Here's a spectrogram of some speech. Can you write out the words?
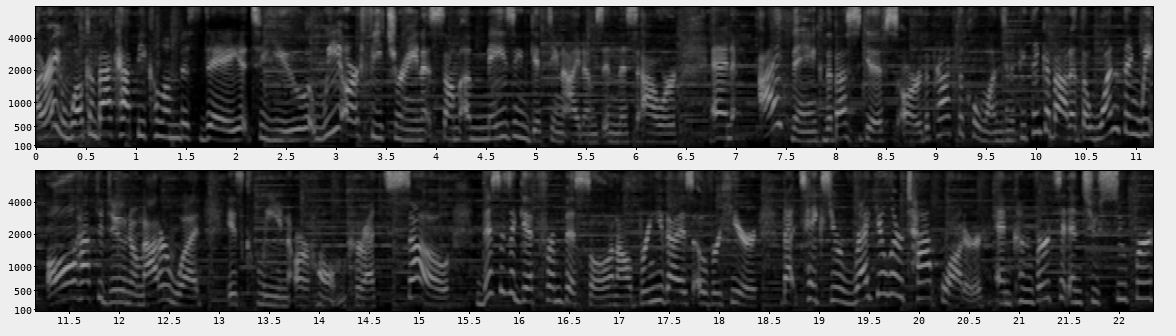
All right, welcome back. Happy Columbus Day to you. We are featuring some amazing gifting items in this hour. And I think the best gifts are the practical ones. And if you think about it, the one thing we all have to do no matter what is clean our home, correct? So this is a gift from Bissell, and I'll bring you guys over here, that takes your regular tap water and converts it into super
